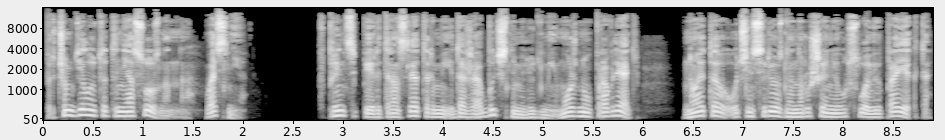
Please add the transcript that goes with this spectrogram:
Причем делают это неосознанно, во сне. В принципе, ретрансляторами и даже обычными людьми можно управлять, но это очень серьезное нарушение условий проекта,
